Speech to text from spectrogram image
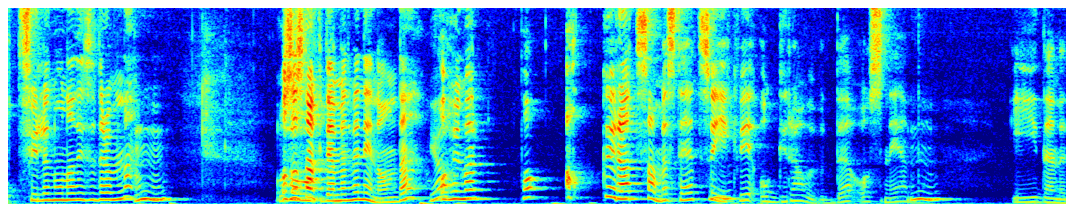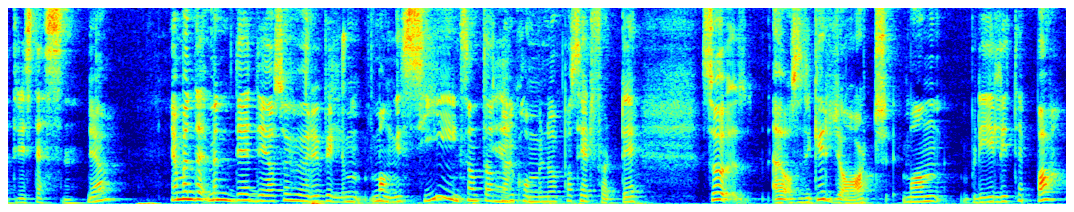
oppfylle noen av disse drømmene. Og så snakket jeg med en venninne om det, Ja. og hun var akkurat samme sted. Så gikk vi og gravde oss ned i denne tristessen. Ja, ja men, det, men det, det jeg hører veldig mange si, ikke sant? at Ja. når det kommer noe passert 40, så er altså, det ikke rart man blir litt teppa.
